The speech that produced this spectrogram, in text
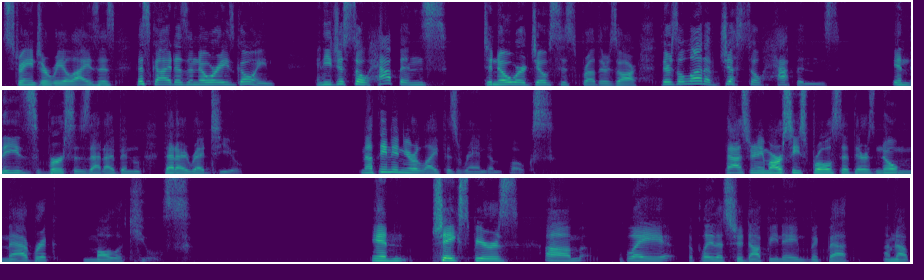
Stranger realizes this guy doesn't know where he's going. And he just so happens to know where Joseph's brothers are. There's a lot of just so happens in these verses that I've been that I read to you. Nothing in your life is random, folks. pastor named R.C. Sproul said there's no maverick molecules. In Shakespeare's um, play, the play that should not be named Macbeth, I'm not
